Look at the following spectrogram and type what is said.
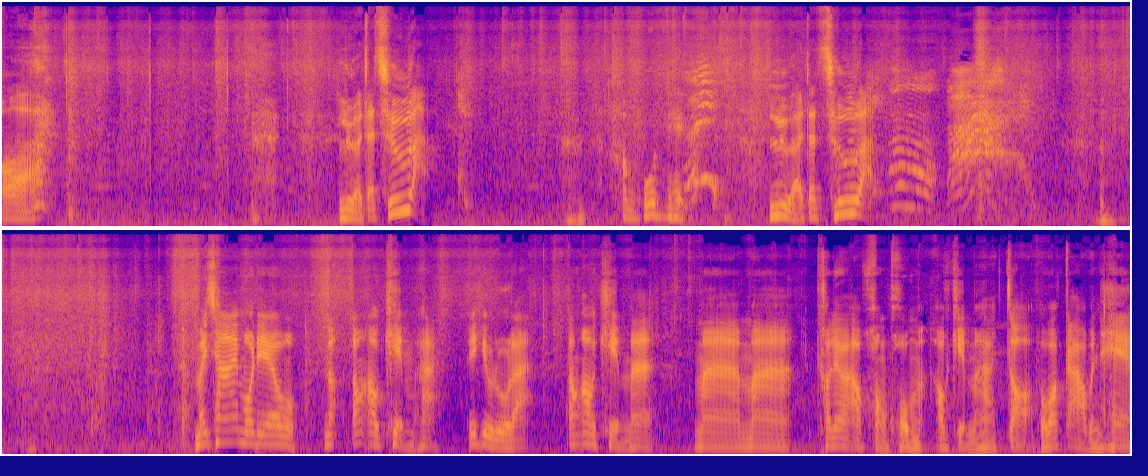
โอ้ยเหลือจะเชื่อคำพูดเด็กเฮ้ยเหลือจะเชื่อเอออะไม่ใช่โมเดล เนอะต้องเอาเข็มค่ะ พี่คิวรู้ละ ต้องเอาเข็มอะมามาเขาเรียกว่าเอาของคมอะเอาเข็มมาค่ะ เจาะเพราะว่ากาวมันแห้ง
